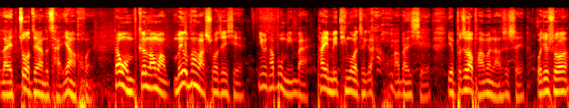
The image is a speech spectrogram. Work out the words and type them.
来做这样的采样混。但我们跟老马没有办法说这些，因为他不明白，他也没听过这个 滑板鞋，也不知道庞本狼是谁。我就说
